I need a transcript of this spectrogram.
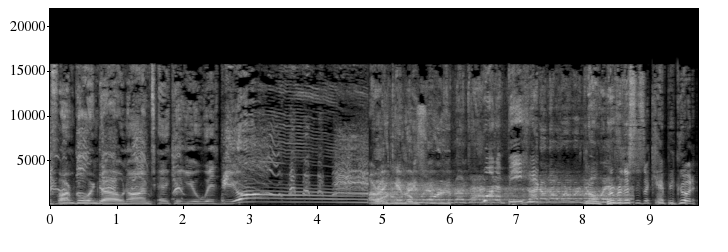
If I'm going down, I'm taking you with me. Oh! All right. Whatever's about to happen. Wanna be I don't know where we're going. No, going. whatever this is, it can't be good.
